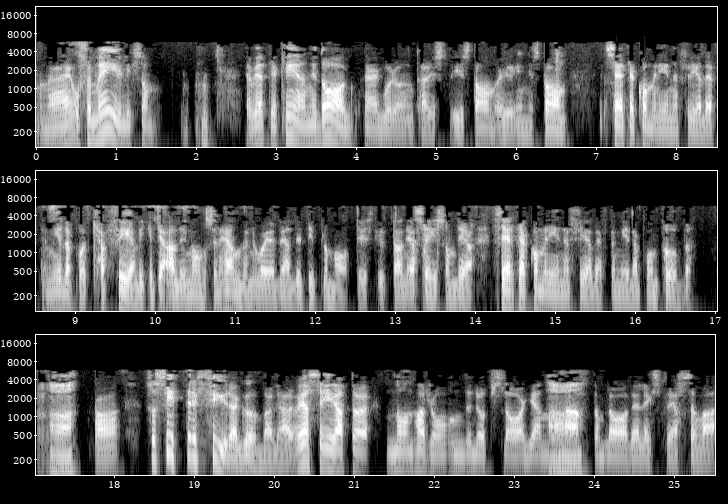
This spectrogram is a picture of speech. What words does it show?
Nej, och för mig liksom Jag vet, jag kan än idag när jag går runt här i, i stan, och inne i stan Säg att jag kommer in en fredag eftermiddag på ett café, vilket jag aldrig någonsin händer. Nu var jag väldigt diplomatisk, utan jag säger som det. Säg att jag kommer in en fredag eftermiddag på en pub. Ja. Ja. Så sitter det fyra gubbar där och jag ser att uh, någon har ronden uppslagen, någon har Aftonbladet eller Expressen va.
